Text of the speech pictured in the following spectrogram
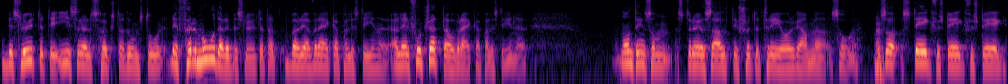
beslutet i Israels högsta domstol, det förmodade beslutet att börja vräka palestiner, eller fortsätta att vräka palestiner. Någonting som strö salt i 73 år gamla sår. Mm. Och så steg för steg för steg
